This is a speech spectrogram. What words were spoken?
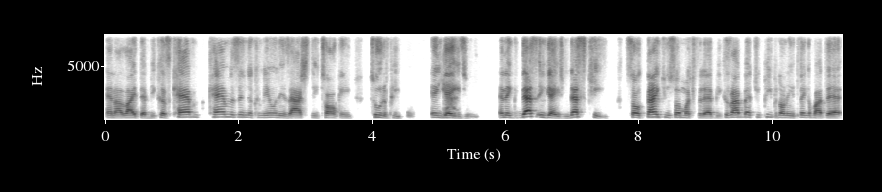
and I like that because cav- canvassing the community is actually talking to the people, engaging, yes. and it, that's engaging. That's key. So thank you so much for that because I bet you people don't even think about that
